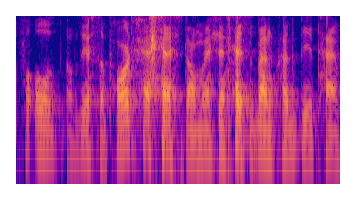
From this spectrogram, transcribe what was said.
for all of their support. As John mentioned, I spent quite a bit of time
